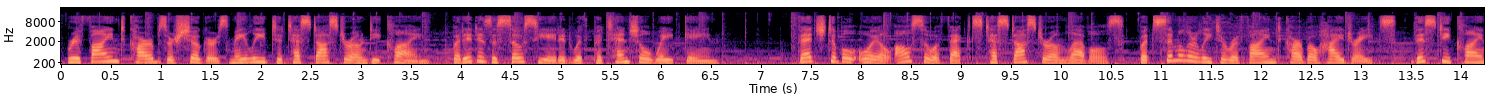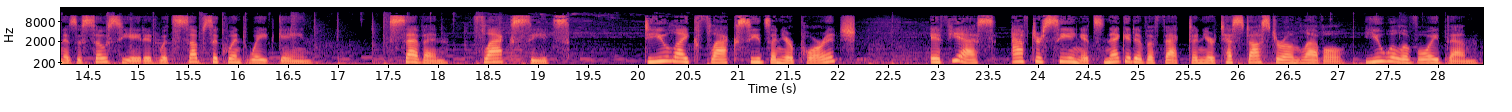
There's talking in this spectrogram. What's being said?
Refined carbs or sugars may lead to testosterone decline, but it is associated with potential weight gain. Vegetable oil also affects testosterone levels, but similarly to refined carbohydrates, this decline is associated with subsequent weight gain. 7. Flax seeds. Do you like flax seeds on your porridge? If yes, after seeing its negative effect on your testosterone level, you will avoid them.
